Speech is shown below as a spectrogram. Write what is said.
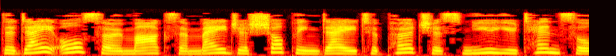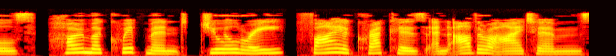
The day also marks a major shopping day to purchase new utensils, home equipment, jewelry, firecrackers and other items.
